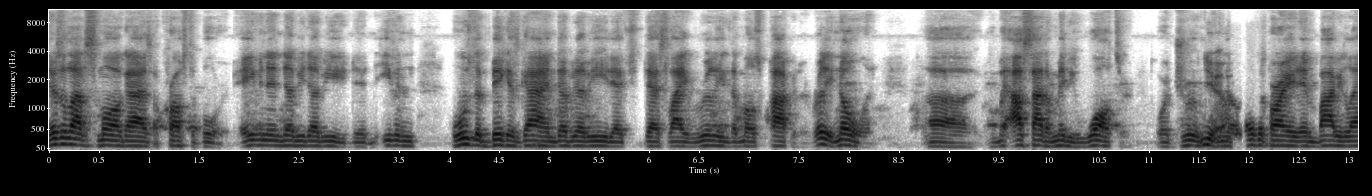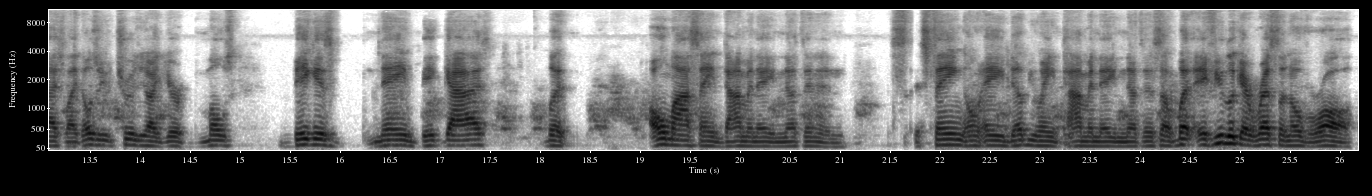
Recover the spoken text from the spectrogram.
there's a lot of small guys across the board, even in WWE. Even who's the biggest guy in WWE that's that's like really the most popular? Really, no one. Uh, outside of maybe Walter or Drew, Yeah. you know, those are probably and Bobby Lash. Like those are truly like your most biggest name big guys. But Omos ain't dominating nothing, and Sting on AEW ain't dominating nothing. So, but if you look at wrestling overall,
